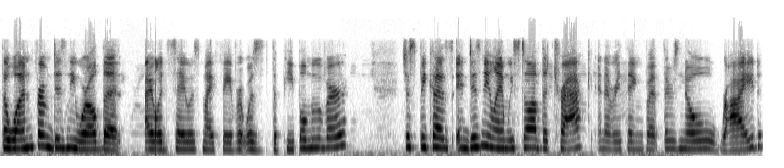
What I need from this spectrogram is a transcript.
the one from Disney World that I would say was my favorite was the People Mover. Just because in Disneyland we still have the track and everything, but there's no ride.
